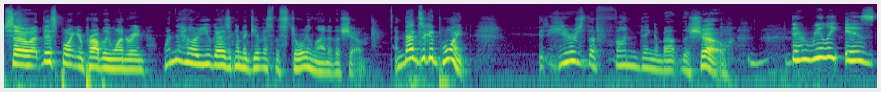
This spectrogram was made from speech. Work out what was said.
So at this point, you're probably wondering, when the hell are you guys going to give us the storyline of the show? And that's a good point. But here's the fun thing about the show There really is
